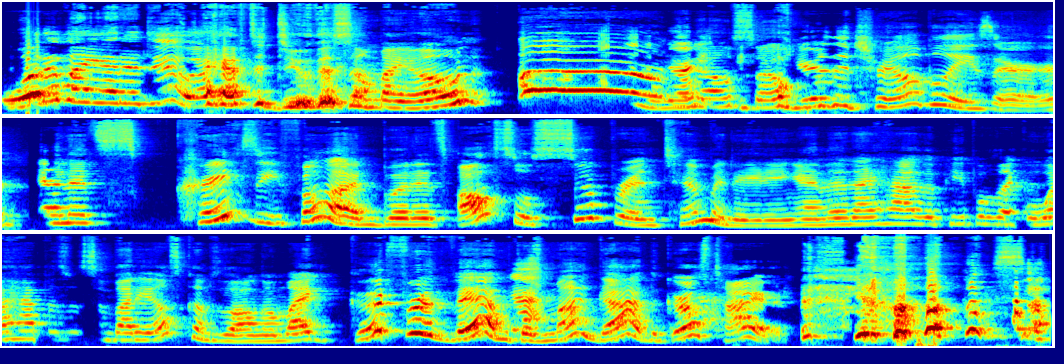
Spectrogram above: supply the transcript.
what am I gonna do? I have to do this on my own. Ah, you know, so You're the trailblazer. and it's crazy fun, but it's also super intimidating. And then I have the people like, well, what happens when somebody else comes along? I'm like, good for them, because my God, the girl's tired. You know? so,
